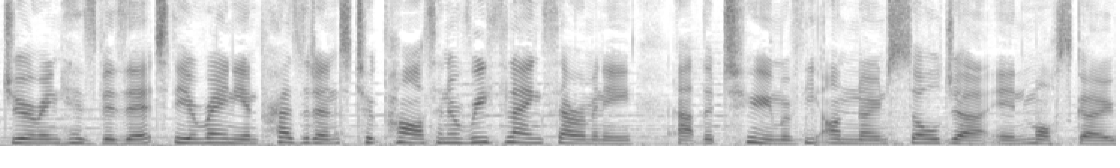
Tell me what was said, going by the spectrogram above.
During his visit, the Iranian president took part in a wreath-laying ceremony at the tomb of the unknown soldier in Moscow.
